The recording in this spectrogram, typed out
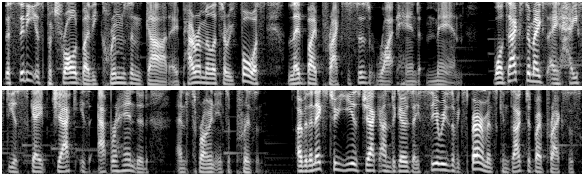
The city is patrolled by the Crimson Guard, a paramilitary force led by Praxis's right-hand man. While Daxter makes a hasty escape, Jak is apprehended and thrown into prison. Over the next two years, Jak undergoes a series of experiments conducted by Praxis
